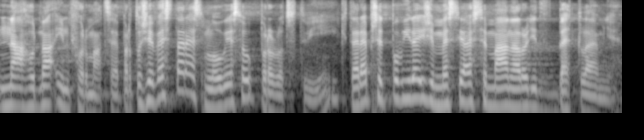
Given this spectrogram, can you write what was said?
náhodná informace, protože ve staré smlouvě jsou proroctví, které předpovídají, že Mesiáš se má narodit v Betlémě.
